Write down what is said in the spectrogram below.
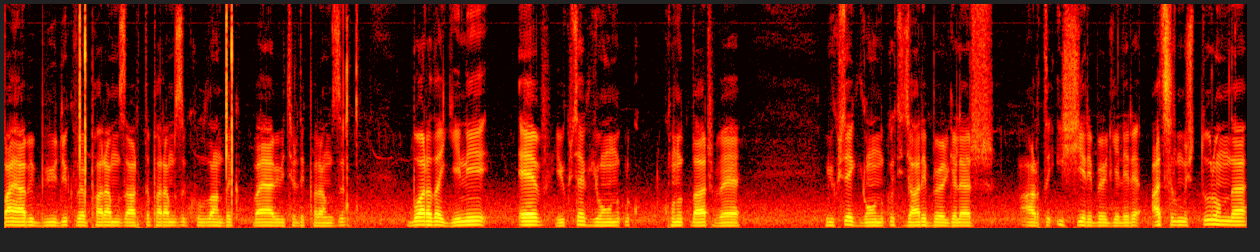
bayağı bir büyüdük ve paramız arttı. Paramızı kullandık. Bayağı bir bitirdik paramızı. Bu arada yeni ev, yüksek yoğunluklu konutlar ve yüksek yoğunluklu ticari bölgeler artı iş yeri bölgeleri açılmış durumda.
